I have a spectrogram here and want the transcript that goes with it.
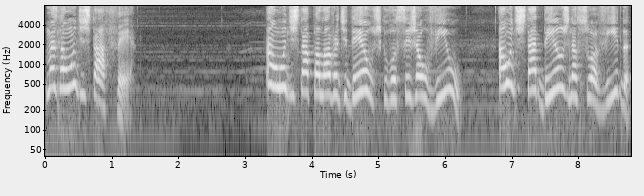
Mas aonde está a fé? Aonde está a palavra de Deus que você já ouviu? Aonde está Deus na sua vida?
